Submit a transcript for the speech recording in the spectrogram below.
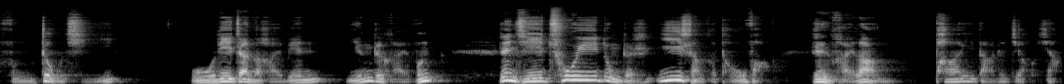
风骤起。武帝站在海边，迎着海风，任其吹动着衣裳和头发，任海浪拍打着脚下。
